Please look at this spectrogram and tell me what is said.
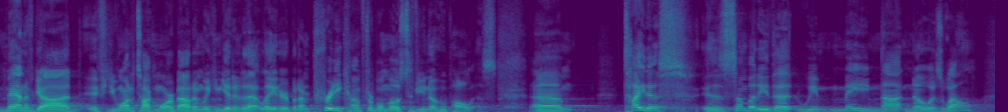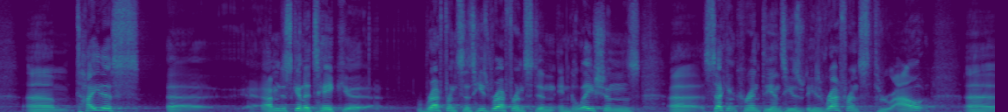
Man of God. If you want to talk more about him, we can get into that later, but I'm pretty comfortable most of you know who Paul is. Um, Titus is somebody that we may not know as well. Um, Titus, uh, I'm just going to take uh, references. He's referenced in, in Galatians, uh, Second Corinthians. He's, he's referenced throughout uh,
